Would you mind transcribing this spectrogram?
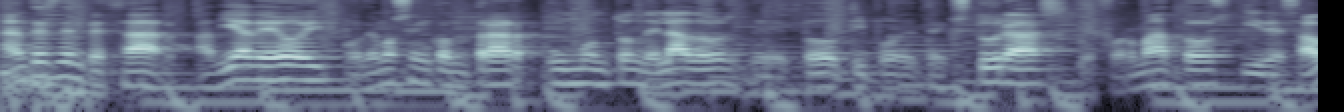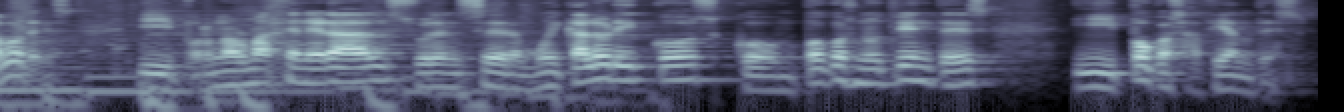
Antes de empezar, a día de hoy podemos encontrar un montón de helados de todo tipo de texturas, de formatos y de sabores. Y por norma general suelen ser muy calóricos, con pocos nutrientes y pocos saciantes.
